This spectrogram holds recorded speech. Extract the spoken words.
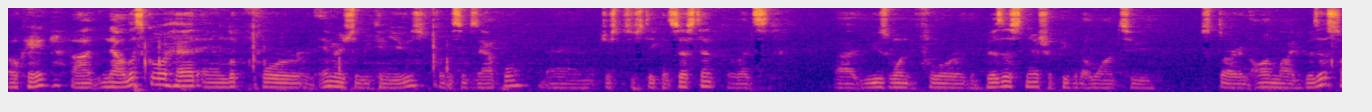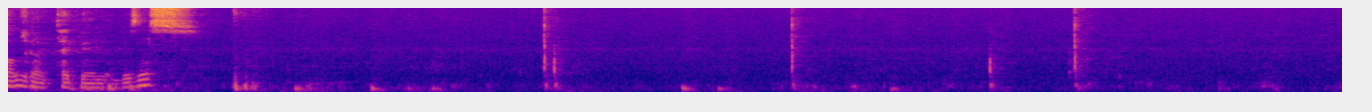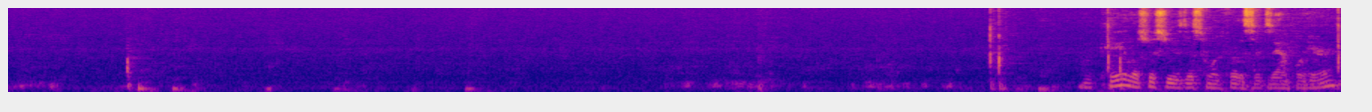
Okay, uh, now let's go ahead and look for an image that we can use for this example. And just to stay consistent, let's uh, use one for the business niche or people that want to start an online business. So I'm just going to type in business. Okay, let's just use this one for this example here.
